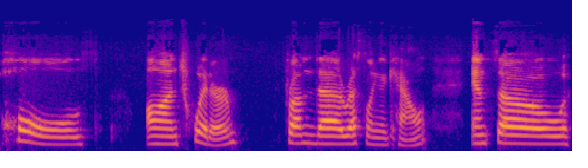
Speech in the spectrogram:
polls on Twitter from the wrestling account. And so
